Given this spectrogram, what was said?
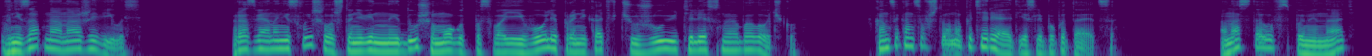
Внезапно она оживилась. Разве она не слышала, что невинные души могут по своей воле проникать в чужую телесную оболочку? В конце концов, что она потеряет, если попытается? Она стала вспоминать,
